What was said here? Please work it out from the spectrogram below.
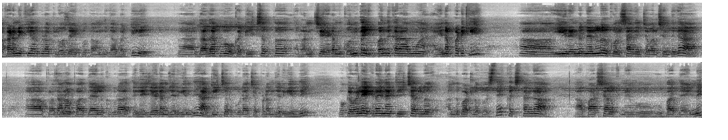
అకాడమిక్ ఇయర్ కూడా క్లోజ్ అయిపోతూ ఉంది కాబట్టి దాదాపుగా ఒక టీచర్తో రన్ చేయడం కొంత ఇబ్బందికరం అయినప్పటికీ ఈ రెండు నెలలు కొనసాగించవలసిందిగా ప్రధానోపాధ్యాయులకు కూడా తెలియజేయడం జరిగింది. ఆ టీచర్ కూడా చెప్పడం జరిగింది. ఒకవేళ ఎక్కడైనా టీచర్లు అందుబాటులోకి వస్తే ఖచ్చితంగా ఆ పాఠశాలకు మేము ఉపాధ్యాయుని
